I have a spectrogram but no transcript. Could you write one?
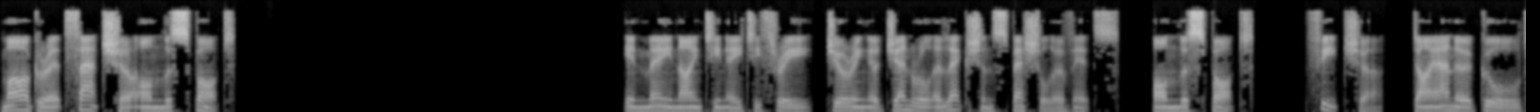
Margaret Thatcher on the spot In May 1983, during a general election special of its On the Spot feature, Diana Gould,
